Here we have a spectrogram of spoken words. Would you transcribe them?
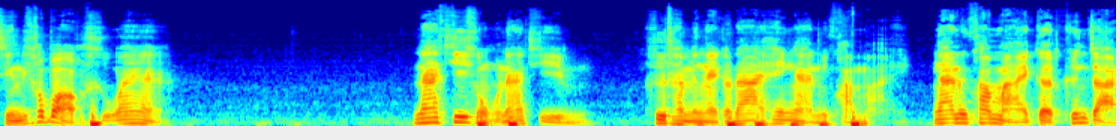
สิ่งที่เขาบอกก็คือว่า หน้าที่ของหัวหน้าทีม คือทำยังไงก็ได้ให้งานมีความหมาย งานมีความหมายเกิดขึ้นจาก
